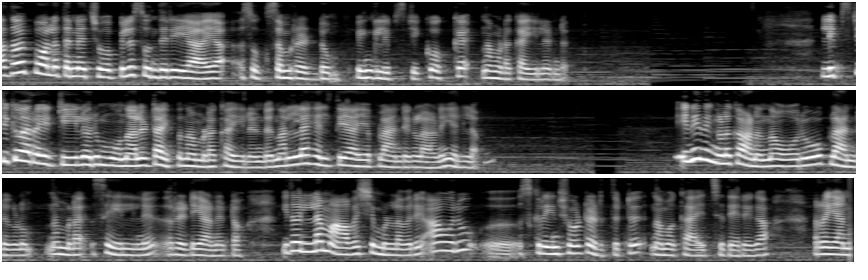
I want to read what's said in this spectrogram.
അതേപോലെ തന്നെ ചുവപ്പിൽ സുന്ദരിയായ സുക്സം റെഡും പിങ്ക് ലിപ്സ്റ്റിക്കും ഒക്കെ നമ്മുടെ കയ്യിലുണ്ട്. ലിപ്സ്റ്റിക് വെറൈറ്റിയിൽ ഒരു മൂന്നാൽ ടൈപ്പ് നമ്മുടെ കയ്യിലുണ്ട്. നല്ല ഹെൽത്തി ആയ പ്ലാന്റുകളാണ് എല്ലാം. ഇനി നിങ്ങൾ കാണുന്ന ഓരോ പ്ലാന്റുകളും നമ്മുടെ സെയിലിന് റെഡിയാണ് കേട്ടോ ഇതെല്ലാം ആവശ്യമുള്ളവർ ആ ഒരു സ്ക്രീൻഷോട്ട് എടുത്തിട്ട് നമുക്ക് അയച്ചു തരിക. റിയാൻ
